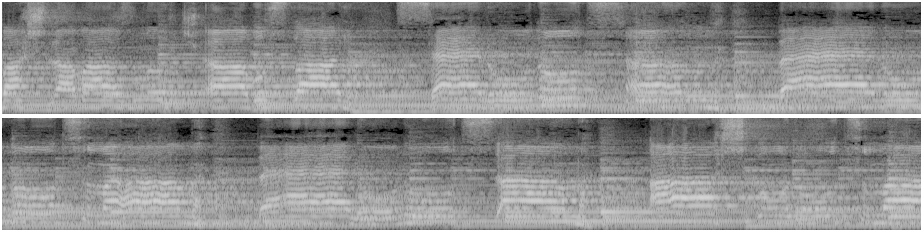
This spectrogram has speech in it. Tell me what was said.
başlamaz mı kabuslar? Sen unutsan ben unutmam Ben unutsam aşk unutmam.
